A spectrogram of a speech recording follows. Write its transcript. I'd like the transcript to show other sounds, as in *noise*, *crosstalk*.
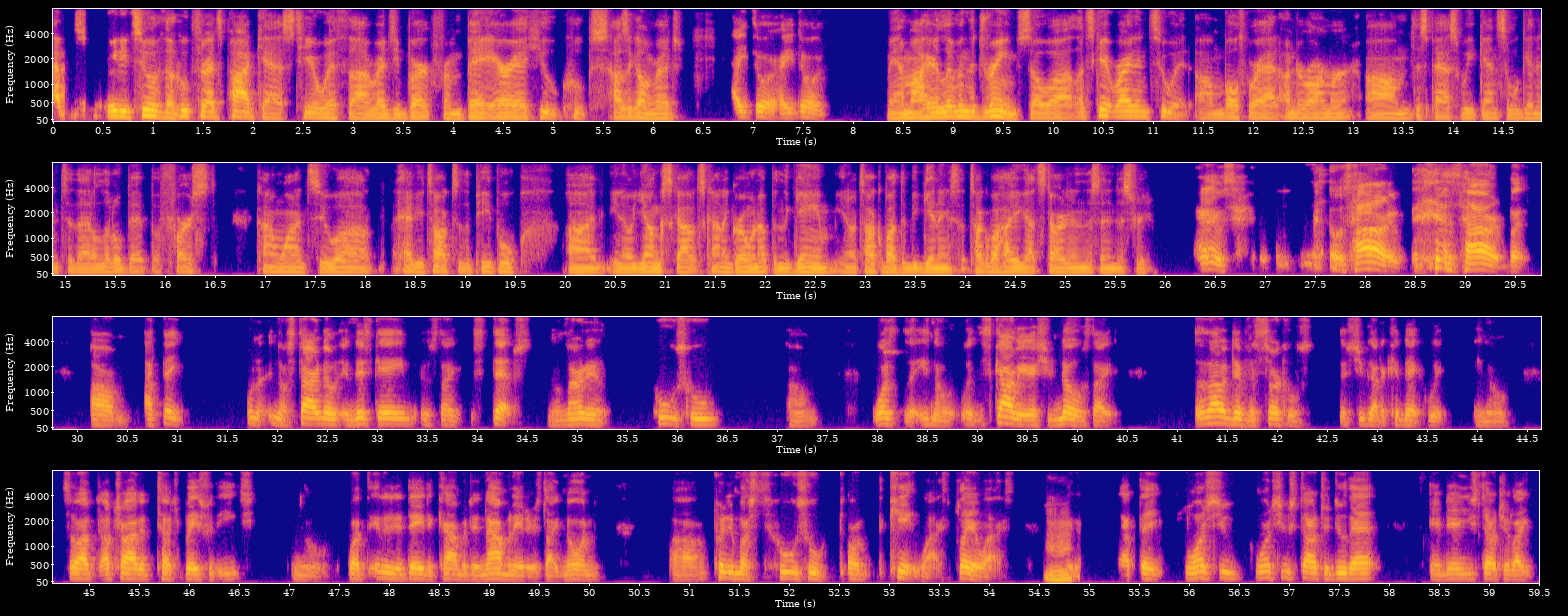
Episode 82 of the Hoop Threads podcast here with uh, Reggie Burke from Bay Area Hoop Hoops. How's it going, Reg? How you doing? How you doing? Man, I'm out here living the dream. So uh, let's get right into it. Um, both were at Under Armour um, this past weekend, so we'll get into that a little bit. But first, kind of wanted to uh, have you talk to the people, uh, you know, young scouts kind of growing up in the game. You know, talk about the beginnings. Talk about how you got started in this industry. it was it was hard. *laughs* it was hard, but um, I think when you know starting in this game, it was like steps. You know, learning who's who. Um, once you know with the scouting, as you know, it's like a lot of different circles that you got to connect with. You know, so I, I try to touch base with each. You know, but at the end of the day, the common denominator is like knowing uh, pretty much who's who on kid wise, player wise. Mm-hmm. You know, I think once you once you start to do that, and then you start to like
